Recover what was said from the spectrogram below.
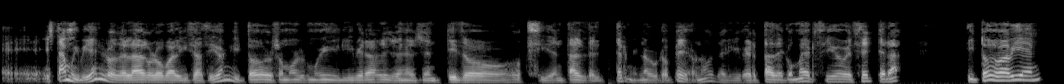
Eh, está muy bien lo de la globalización y todos somos muy liberales en el sentido occidental del término europeo, ¿no? De libertad de comercio, etcétera y todo va bien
